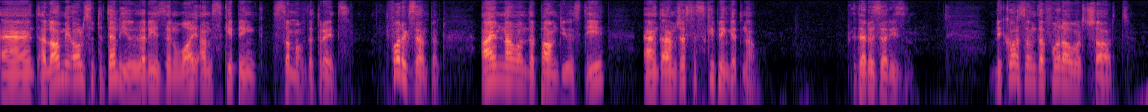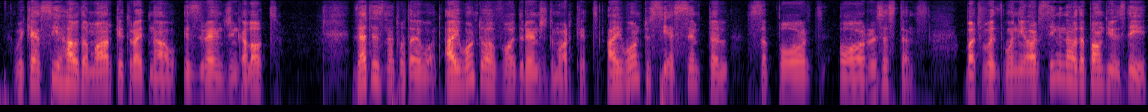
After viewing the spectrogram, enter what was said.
And allow me also to tell you the reason why I'm skipping some of the trades. For example I'm now on the pound USD and I'm just skipping it now. There is a reason. Because on the 4 hour chart we can see how the market right now is ranging a lot that is not what I want. I want to avoid ranged market. I want to see a simple support or resistance. But with, when you are seeing now the pound USD,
